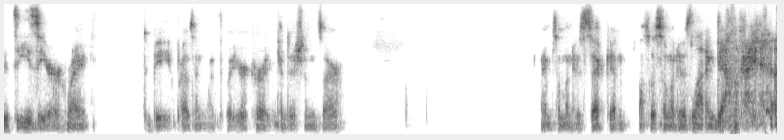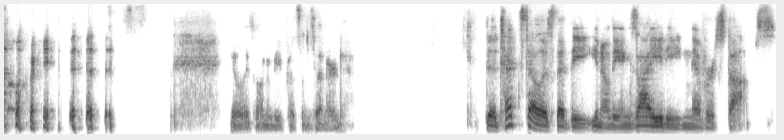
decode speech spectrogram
it's easier, right? To be present with what your current conditions are. I'm someone who's sick and also someone who's lying down right now. Right? you always want to be present centered. The text tell us that the you know the anxiety never stops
